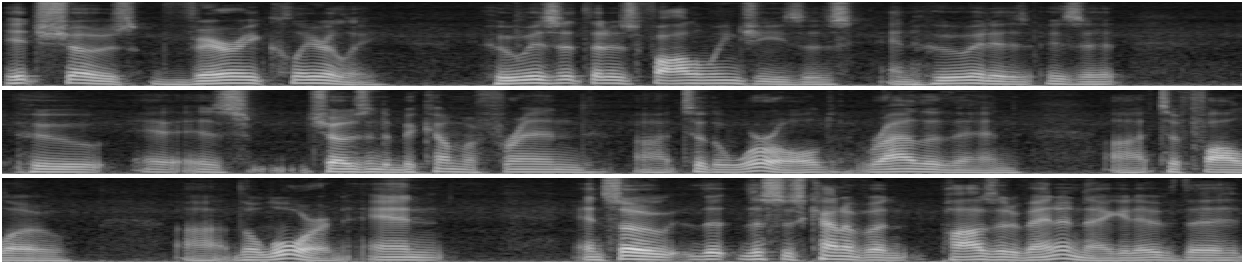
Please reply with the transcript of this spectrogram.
it shows very clearly who is it that is following Jesus and who it is, is it who is chosen to become a friend uh, to the world rather than uh, to follow uh, the Lord. And and so th- this is kind of a positive and a negative that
